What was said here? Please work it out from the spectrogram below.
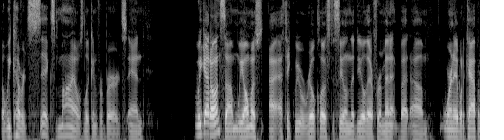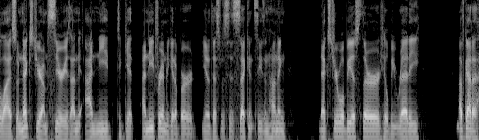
but we covered six miles looking for birds and we got on some. We almost, I, I think we were real close to sealing the deal there for a minute, but um, weren't able to capitalize. So next year, I'm serious. I, I need to get, I need for him to get a bird. You know, this was his second season hunting. Next year will be his third. He'll be ready. I've got to,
